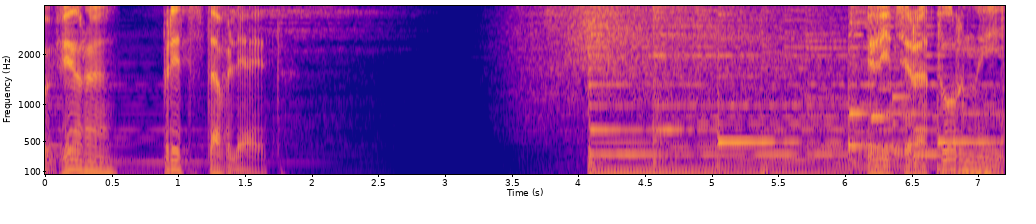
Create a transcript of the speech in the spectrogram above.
«Вера» представляет Литературный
